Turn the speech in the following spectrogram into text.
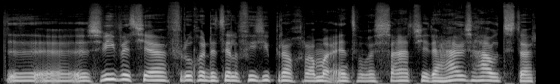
de, uh, Zwiebertje, vroeger de televisieprogramma. En toen was Saatje de huishoudster.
